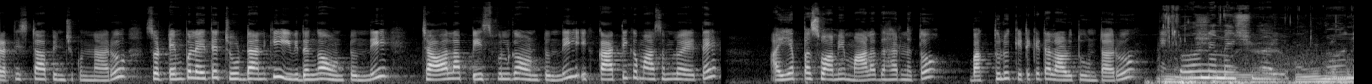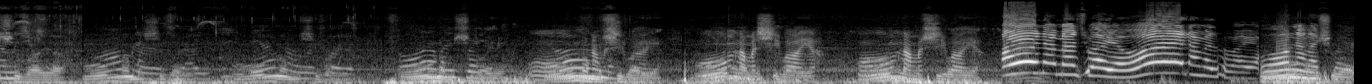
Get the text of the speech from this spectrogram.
ప్రతిష్టాపించుకున్నారు. సో టెంపుల్ అయితే చూడడానికి ఈ విధంగా ఉంటుంది. చాలా పీస్ఫుల్గా ఉంటుంది. ఇక కార్తీక మాసంలో అయితే అయ్యప్ప స్వామి మాలధారణతో భక్తులు కిటకిటలాడుతూ ఉంటారు ఓం నమ శివాయ ఓం నమ శివాయ ఓం నమ శివాయ ఓం నమ శివాయ ఓం నమ శివాయ ఓం నమ శివాయ ఓం నమ శివాయ ఓం నమ శివాయ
